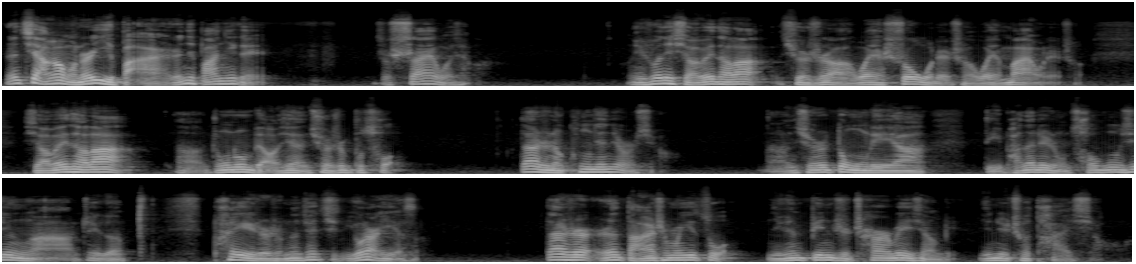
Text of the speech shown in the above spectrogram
人价格往这一摆，人家把你给就筛过去了。你说你小维特拉确实啊，我也收过这车，我也卖过这车。小维特拉啊，种种表现确实不错，但是呢，空间就是小啊。确实动力啊、底盘的这种操控性啊、这个配置什么的，这有点意思。但是人打开车门一坐，你跟缤智叉二 V 相比。您这车太小了，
